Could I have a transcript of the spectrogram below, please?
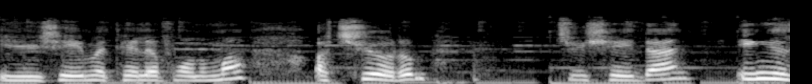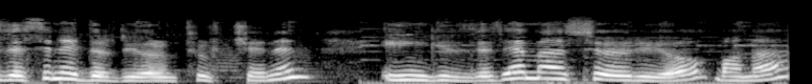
e, şeyime telefonuma. Açıyorum şeyden İngilizcesi nedir diyorum Türkçenin. İngilizcesi hemen söylüyor bana.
